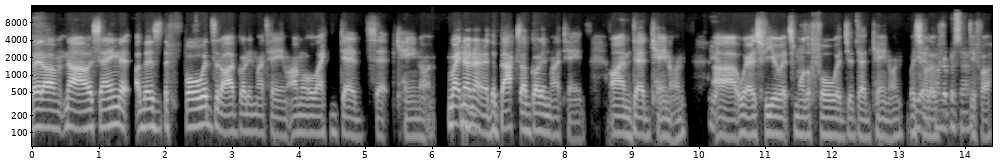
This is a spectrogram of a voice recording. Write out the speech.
But um, no, I was saying that uh, there's the forwards that I've got in my team. I'm all like dead set keen on. Wait, no, Mhm. no, no. The backs I've got in my team, I'm dead keen on. Yeah. Uh, whereas for you, it's more the forwards you're dead keen on. We yeah, sort of 100%. differ.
